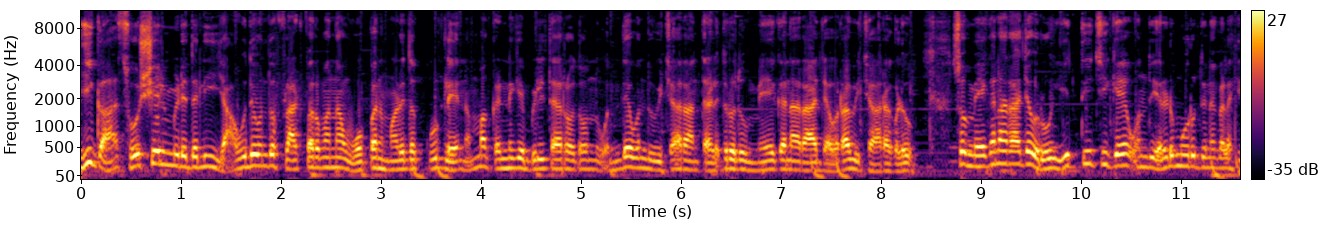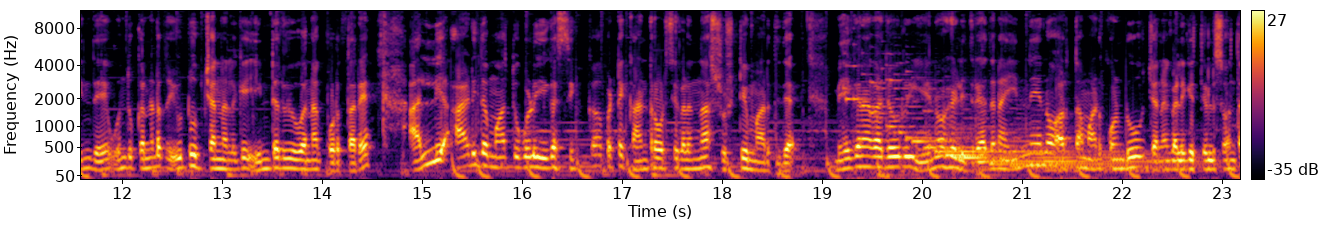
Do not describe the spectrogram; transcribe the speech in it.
ಈಗ ಸೋಷಿಯಲ್ ಮೀಡಿಯಾದಲ್ಲಿ ಯಾವುದೇ ಒಂದು ಪ್ಲಾಟ್ಫಾರ್ಮನ್ನು ಓಪನ್ ಮಾಡಿದ ಕೂಡಲೇ ನಮ್ಮ ಕಣ್ಣಿಗೆ ಬೀಳ್ತಾ ಇರೋದು ಒಂದು ಒಂದೇ ಒಂದು ವಿಚಾರ ಅಂತ ಹೇಳಿದ್ರು ಅದು ಮೇಘನಾ ರಾಜ್ ಅವರ ವಿಚಾರಗಳು. ಸೊ ಮೇಘನಾ ರಾಜ್ ಅವರು ಇತ್ತೀಚೆಗೆ ಒಂದು ಎರಡು ಮೂರು ದಿನಗಳ ಹಿಂದೆ ಒಂದು ಕನ್ನಡದ ಯೂಟ್ಯೂಬ್ ಚಾನಲ್ಗೆ ಇಂಟರ್ವ್ಯೂವನ್ನು ಕೊಡ್ತಾರೆ. ಅಲ್ಲಿ ಆಡಿದ ಮಾತುಗಳು ಈಗ ಸಿಕ್ಕಾಪಟ್ಟೆ ಕಾಂಟ್ರವರ್ಸಿಗಳನ್ನು ಸೃಷ್ಟಿ ಮಾಡ್ತಿದೆ. ಮೇಘನಾ ರಾಜ್ ಅವರು ಏನೋ ಹೇಳಿದರೆ ಅದನ್ನು ಇನ್ನೇನೋ ಅರ್ಥ ಮಾಡಿಕೊಂಡು ಜನಗಳಿಗೆ ತಿಳಿಸುವಂಥ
